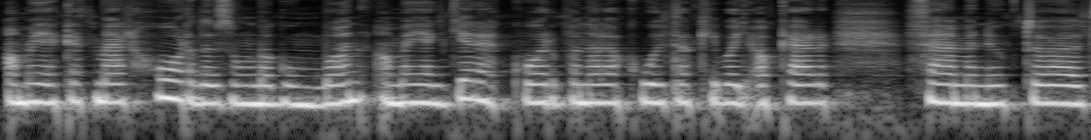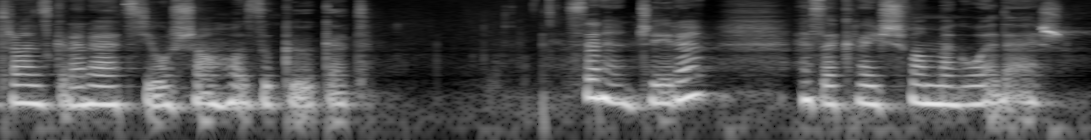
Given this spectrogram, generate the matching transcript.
amelyeket már hordozunk magunkban, amelyek gyerekkorban alakultak ki, vagy akár felmenőktől transgenerációsan hozzuk őket? Szerencsére ezekre is van megoldás.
